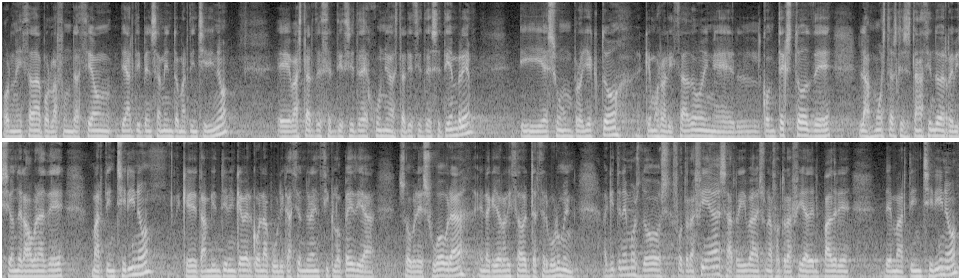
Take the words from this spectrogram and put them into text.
organizada por la Fundación de Arte y Pensamiento Martín Chirino. Eh, va a estar desde el 17 de junio hasta el 17 de septiembre y es un proyecto que hemos realizado en el contexto de las muestras que se están haciendo de revisión de la obra de Martín Chirino, que también tienen que ver con la publicación de una enciclopedia sobre su obra, en la que yo he realizado el tercer volumen. Aquí tenemos dos fotografías. Arriba es una fotografía del padre de Martín Chirino,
